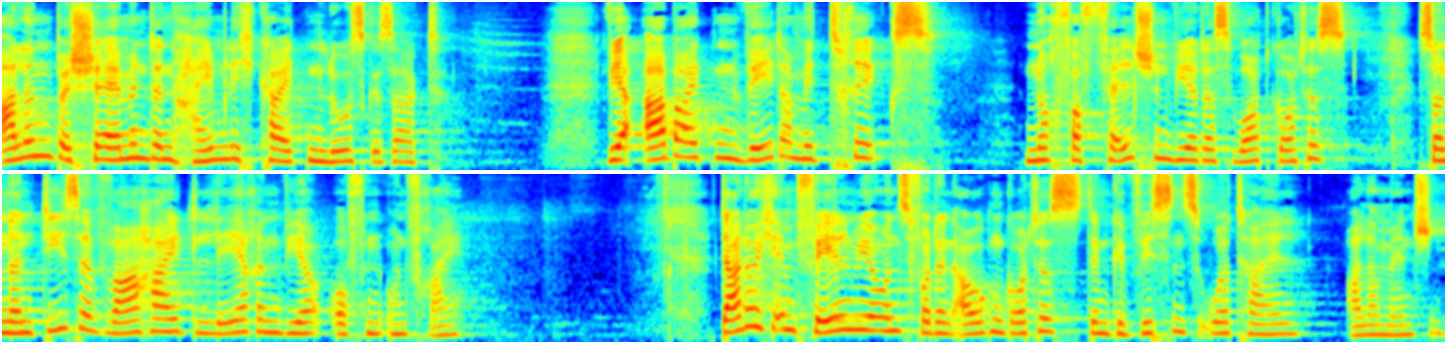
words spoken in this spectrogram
allen beschämenden Heimlichkeiten losgesagt. Wir arbeiten weder mit Tricks, noch verfälschen wir das Wort Gottes, sondern diese Wahrheit lehren wir offen und frei. Dadurch empfehlen wir uns vor den Augen Gottes dem Gewissensurteil aller Menschen.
